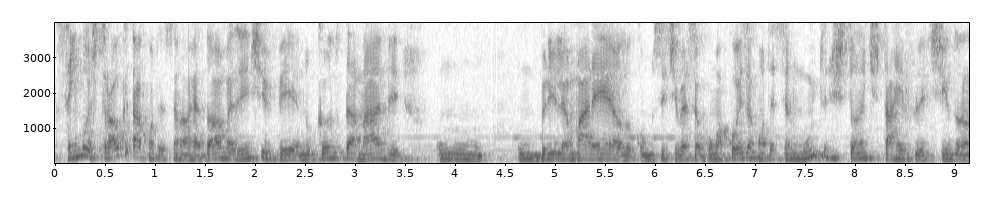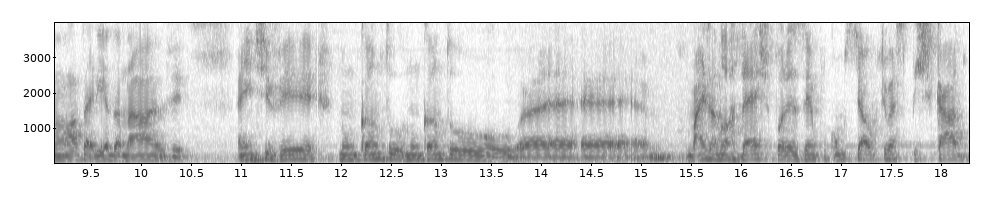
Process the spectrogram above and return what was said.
sem mostrar o que está acontecendo ao redor, mas a gente vê no canto da nave um, um brilho amarelo, como se tivesse alguma coisa acontecendo muito distante, está refletindo na lataria da nave a gente vê num canto, num canto é, é, mais a nordeste, por exemplo, como se algo tivesse piscado,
